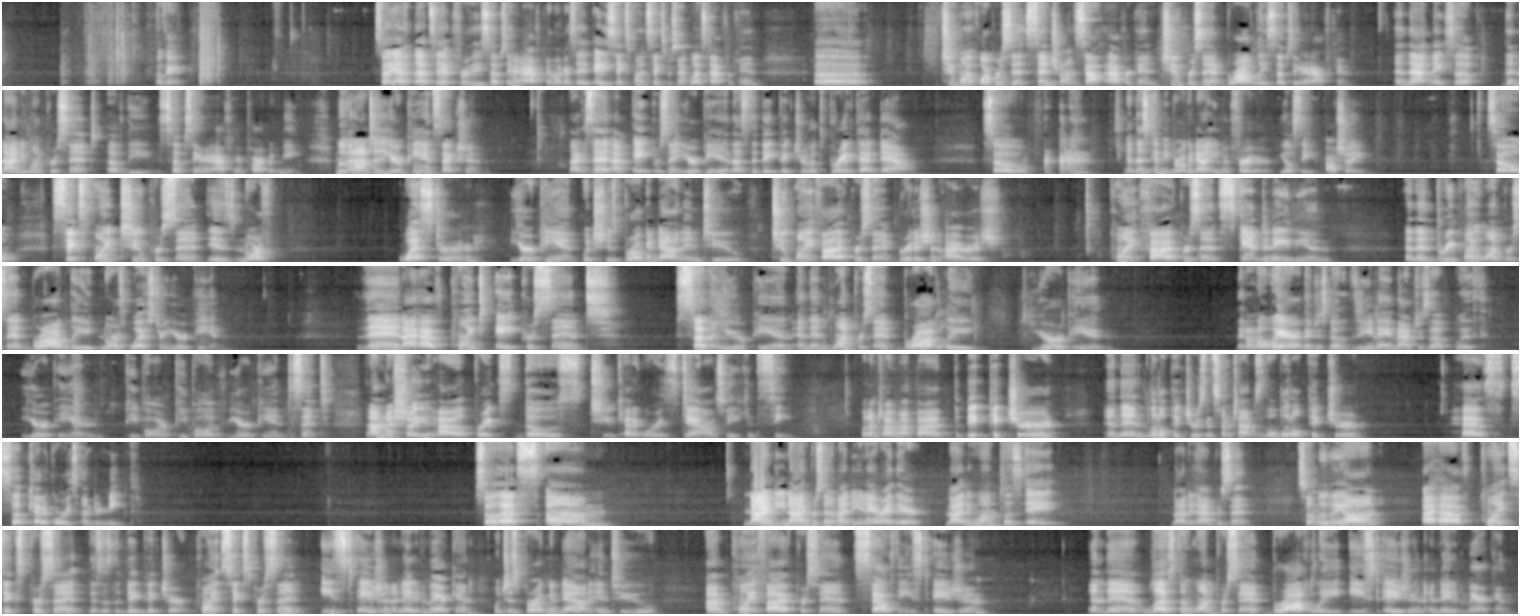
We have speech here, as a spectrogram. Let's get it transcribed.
Okay. So yeah, that's it for the sub-Saharan African. Like I said, 86.6% West African, uh, 2.4% Central and South African, 2% broadly sub-Saharan African. And that makes up the 91% of the sub-Saharan African part of me. Moving on to the European section. Like I said, I'm 8% European. That's the big picture. Let's break that down. So, and this can be broken down even further. You'll see. I'll show you. So, 6.2% is Northwestern European, which is broken down into 2.5% British and Irish, 0.5% Scandinavian, and then 3.1% broadly Northwestern European. Then I have 0.8% Southern European and then 1% broadly European. They don't know where, they just know that the DNA matches up with European people or people of European descent. And I'm going to show you how it breaks those two categories down so you can see what I'm talking about by the big picture and then little pictures, and sometimes the little picture has subcategories underneath. So that's um, 99% of my DNA right there. 91 plus 8, 99%. So moving on, I have 0.6%, this is the big picture, 0.6% East Asian and Native American, which is broken down into um, 0.5% Southeast Asian, and then less than 1% broadly East Asian and Native American.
